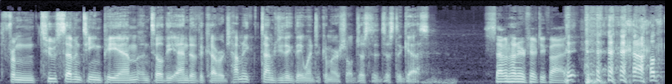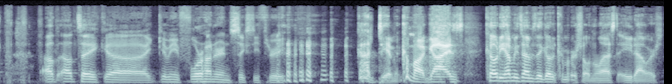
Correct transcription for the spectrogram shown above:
from 2:17 p.m. until the end of the coverage? How many times do you think they went to commercial? Just to, just a guess. 755. I'll, I'll, I'll take. Uh, give me four hundred and sixty-three. God damn it! Come on, guys. Cody, how many times did they go to commercial in the last eight hours?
